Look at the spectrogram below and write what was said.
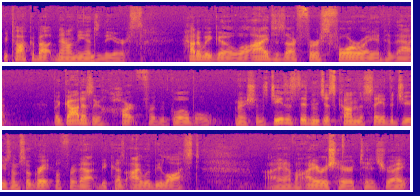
we talk about now the ends of the earth. How do we go? Well, IDES is our first foray into that. But God has a heart for the global missions. Jesus didn't just come to save the Jews. I'm so grateful for that because I would be lost. I have Irish heritage, right?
